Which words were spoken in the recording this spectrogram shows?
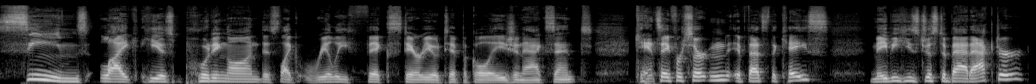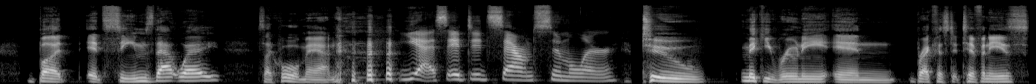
seems like he is putting on this like really thick stereotypical Asian accent. Can't say for certain if that's the case. Maybe he's just a bad actor, but it seems that way. It's like, oh man, yes, it did sound similar. to Mickey Rooney in Breakfast at Tiffany's,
